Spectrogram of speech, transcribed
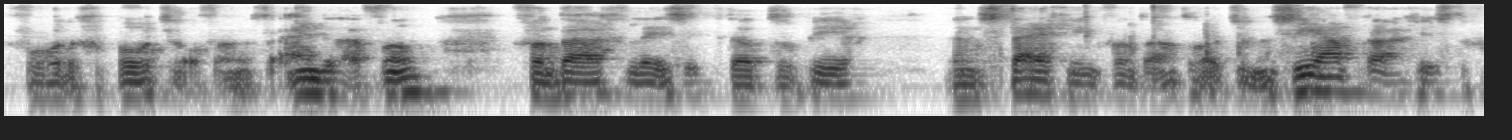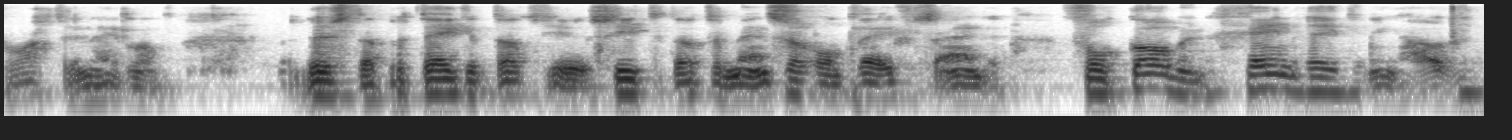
voor de geboorte of aan het einde daarvan. Vandaag lees ik dat er weer een stijging van het aantal euthanasieaanvragen is te verwachten in Nederland. Dus dat betekent dat je ziet dat de mensen rond levenseinde volkomen geen rekening houden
